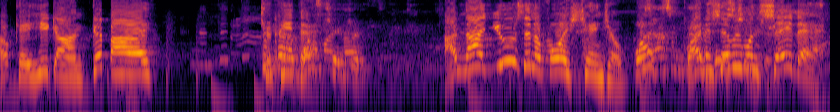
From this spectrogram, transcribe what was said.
Okay, he gone. Goodbye. Repeat that. I'm not using a voice changer. What? Why does everyone say that?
